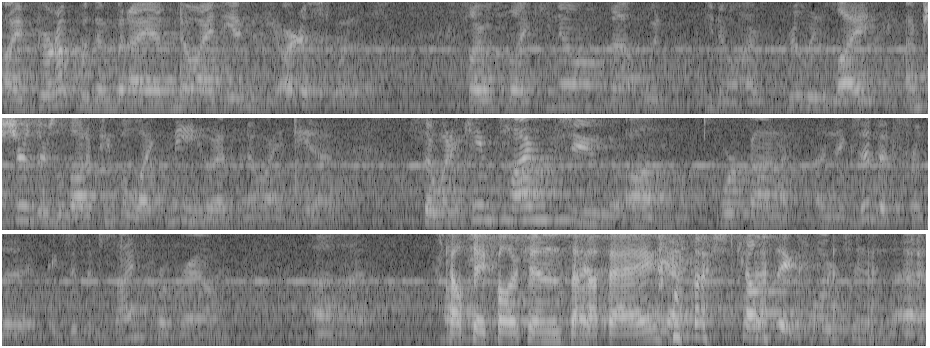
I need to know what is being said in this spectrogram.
I'd grown up with him, but I had no idea who the artist was. So I was like, you know, that would you know, like, I'm sure there's a lot of people like me who had no idea. So when it came time to um, work on an exhibit for the exhibit design program, uh, Cal State Fullerton's MFA? yeah, Cal State Fullerton uh,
